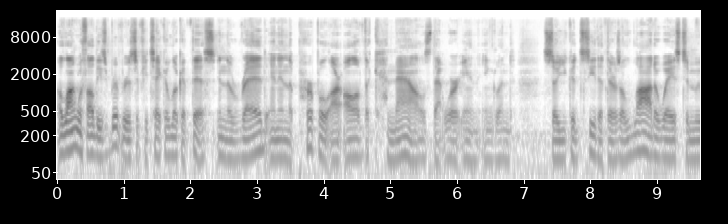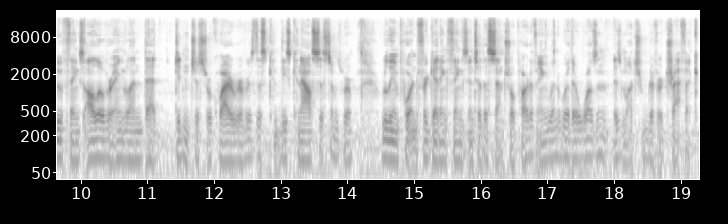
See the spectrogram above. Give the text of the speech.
along with all these rivers if you take a look at this in the red and in the purple are all of the canals that were in England so you could see that there's a lot of ways to move things all over England that didn't just require rivers. This, these canal systems were really important for getting things into the central part of England where there wasn't as much river traffic.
